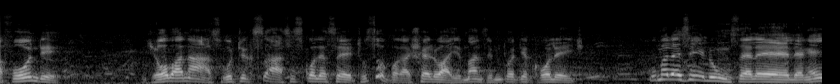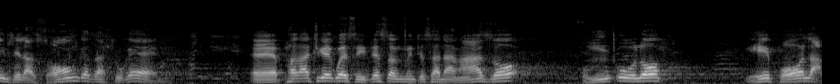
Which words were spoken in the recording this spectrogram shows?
Bafundi njengoba nazi ukuthi kusasa isikole sethu sovakashelwa yimanzi imntoti college kumele siyilungiselele ngeindlela zonke ezahlukene. Eh phakathi ke kwezinto esoncintisana ngazo umculo ibhola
